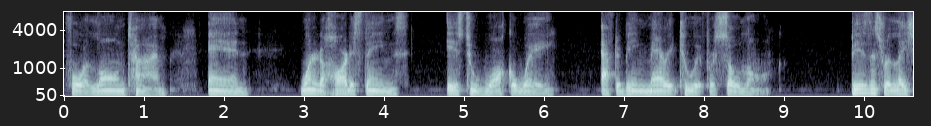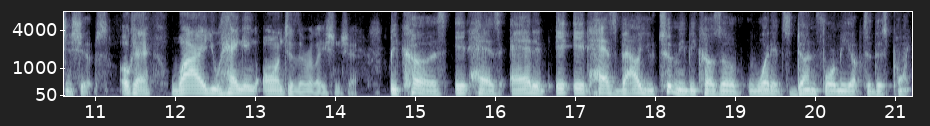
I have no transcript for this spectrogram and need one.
for a long time and one of the hardest things is to walk away after being married to it for so long. Business relationships Okay. Why are you hanging on to the relationship? because it has added it, it has value to me because of what it's done for me up to this point.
